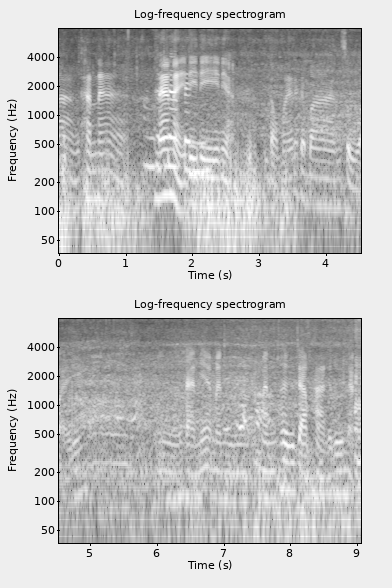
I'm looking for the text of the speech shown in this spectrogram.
บ้าง ถ้าหน้ามันก็หน้าไหนจะเป็นดีๆ เนี่ย ดอกไม้ก็จะบานสวยอืมแต่อันเนี่ยมันมันเพิ่งจะผ่านฤดูหนาว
